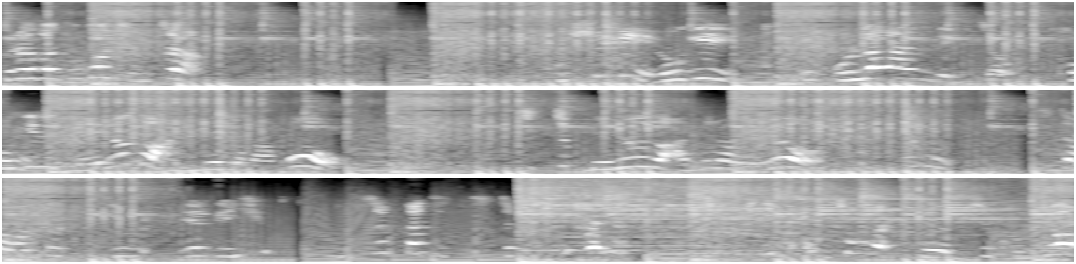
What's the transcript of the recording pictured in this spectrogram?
그래가지고 진짜 힘이 여기 올라가는 데 있죠. 거기를 내려도 안 내려가고 직접 내려도 안 내려가고요. 그리고 진짜 완전 진짜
